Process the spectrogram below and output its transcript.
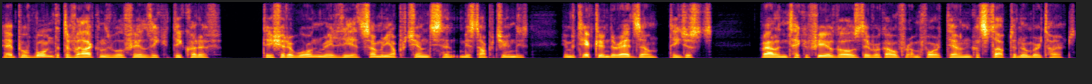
Uh, but one that the Falcons will feel they they could have, they should have won. Really, they had so many opportunities and missed opportunities. In particular, in the red zone, they just rather than take a field goals, they were going for it on fourth down and got stopped a number of times.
